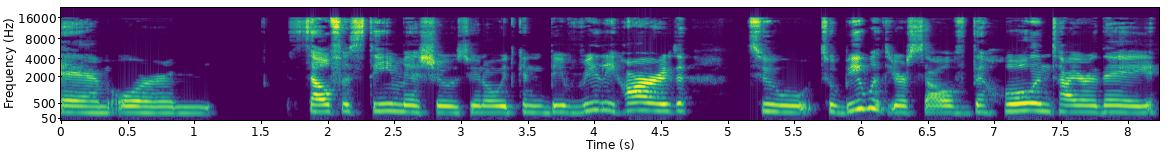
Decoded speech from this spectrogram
um, or um, self-esteem issues you know it can be really hard to to be with yourself the whole entire day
